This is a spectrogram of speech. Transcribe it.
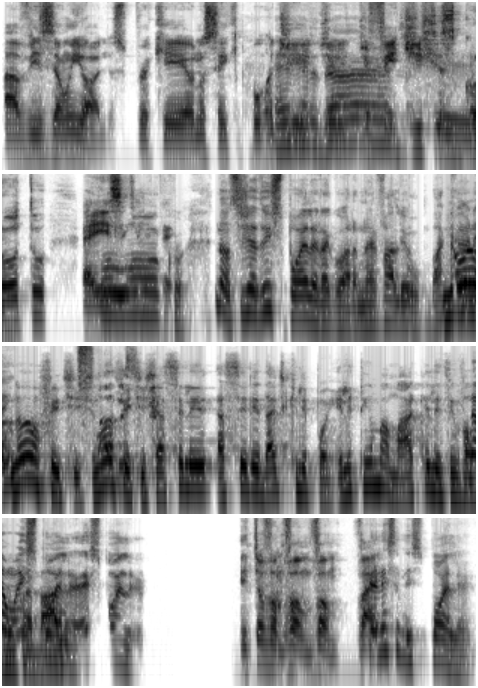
à visão e olhos, porque eu não sei que porra É de, de, de verdade. feitiço escroto é esse que ele tem. Não, você já deu spoiler agora, né? Valeu. Não, Bacana, hein? não é um feitiço, não é um feitiço, é a, seriedade que ele põe. Ele tem uma marca, ele desenvolve Não, um é trabalho. spoiler, é spoiler. Então vamos, vamos, vamos, Vai. nem saber spoiler.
